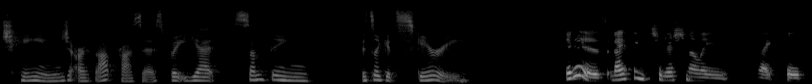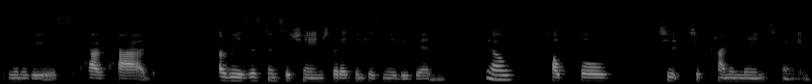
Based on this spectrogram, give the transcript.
change our thought process, but yet something it's like it's scary. It is. And I think traditionally like faith communities have had a resistance to change that I think has maybe been, you know, helpful to to kind of maintain.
